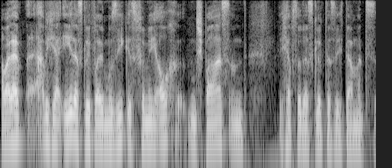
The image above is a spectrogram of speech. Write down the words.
Aber da habe ich ja eh das Glück, weil Musik ist für mich auch ein Spaß und ich habe so das Glück, dass ich damit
